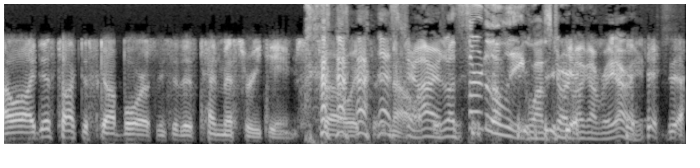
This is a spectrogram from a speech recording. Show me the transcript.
Oh, well, I just talked to Scott Boras, and he said there's ten mystery teams. So it's, that's no, true. All right, so a third of the league wants Jordan yeah. Montgomery. All right. yeah.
